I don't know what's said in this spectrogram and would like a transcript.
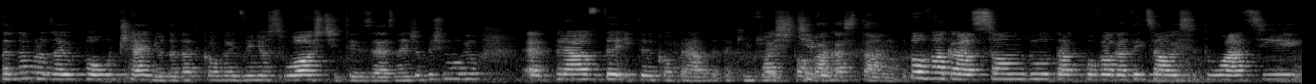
pewnego rodzaju pouczeniu dodatkowej wyniosłości tych zeznań, żebyś mówił e, prawdę i tylko prawdę, takim właściwym powaga stanu. powaga sądu, tak, powaga tej całej sytuacji,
